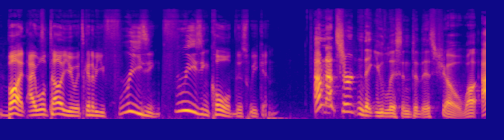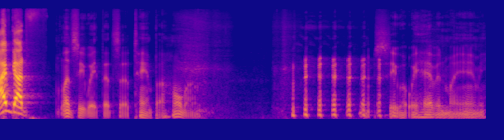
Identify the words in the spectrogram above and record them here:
but I will tell you, it's going to be freezing, freezing cold this weekend. I'm not certain that you listen to this show. Well, I've got. Let's see. Wait, that's uh, Tampa. Hold on. Let's see what we have in Miami.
